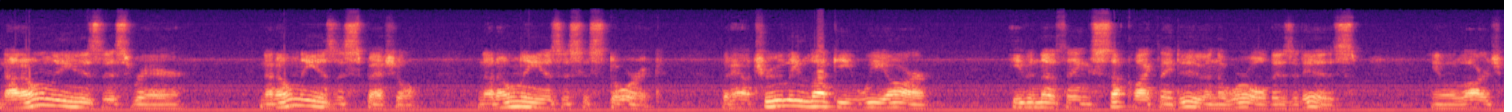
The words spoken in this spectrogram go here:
not only is this rare, not only is this special, not only is this historic, but how truly lucky we are, even though things suck like they do in the world as it is you know, a large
